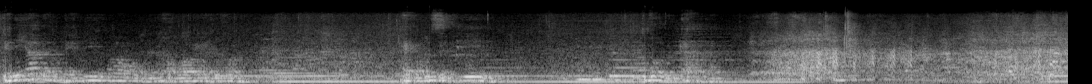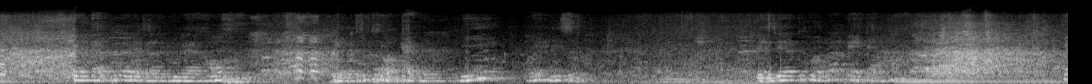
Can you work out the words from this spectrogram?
ทีนี้ครับเป็นบทเพลงที่คุณพ่อผมนั้นขอมอบให้กับทุกคนแค่ความรู้สึกที่ทุกคนเหมือนกันครับเป็นแบบที่เราอยากจะดูแลเขาเกี่ยวกับทุกถนอมไก่คนนี้ไว้ให้ดีที่สุดเดี๋ยวจะเรียกทุกคนว่าแม่จ๋าให้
